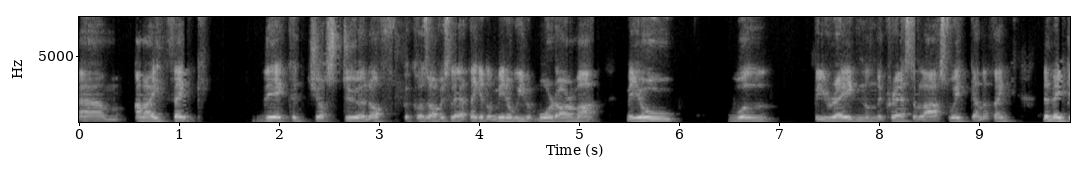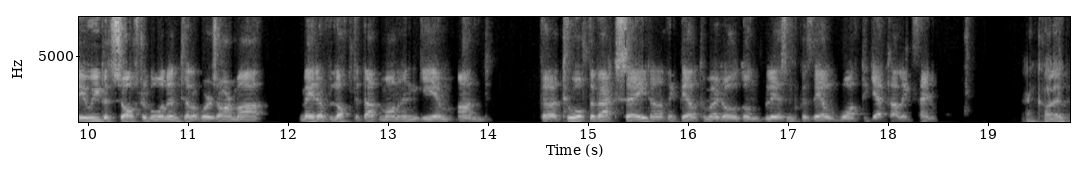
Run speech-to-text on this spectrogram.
Um, and I think they could just do enough because obviously I think it'll mean a wee bit more to Armagh. Mayo will be riding on the crest of last week, and I think they might be a wee bit softer going into it, whereas Armagh might have looked at that Monaghan game and got a two off the backside, and I think they'll come out all guns blazing because they'll want to get that league final. And Kyle?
